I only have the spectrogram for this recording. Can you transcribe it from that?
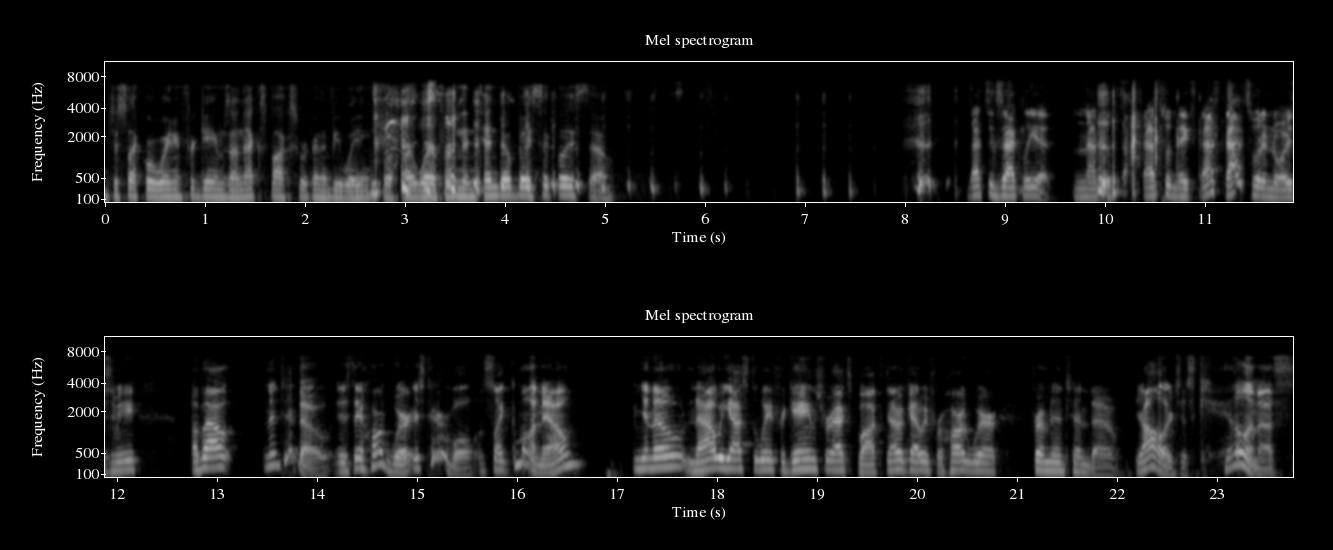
just like we're waiting for games on Xbox, we're going to be waiting for hardware from Nintendo, basically. So. That's exactly it. And that's what, that's what makes that's that's what annoys me about Nintendo is their hardware is terrible. It's like, come on now. You know, now we got to wait for games for Xbox. Now we got to wait for hardware from Nintendo. Y'all are just killing us.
